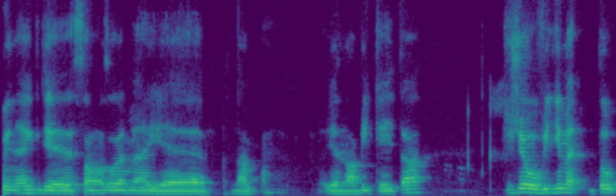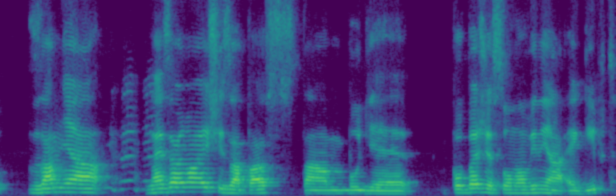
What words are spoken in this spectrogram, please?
kde samozrejme je na, je na Keita. Čiže uvidíme, to, za mňa najzaujímavejší zápas tam bude pobeže Slonoviny a Egypt.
